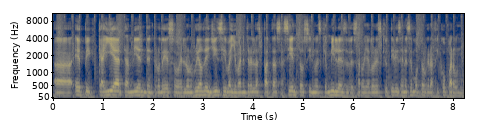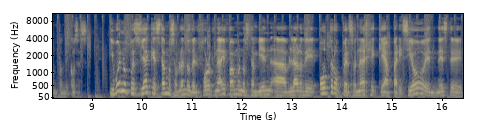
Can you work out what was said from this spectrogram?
a Epic caía también dentro de eso, el Unreal Engine se iba a llevar entre las patas a cientos, si no es que miles de desarrolladores que utilizan ese motor gráfico para un montón de cosas. Y bueno, pues ya que estamos hablando del Fork Knife, vámonos también a hablar de otro personaje que apareció en este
